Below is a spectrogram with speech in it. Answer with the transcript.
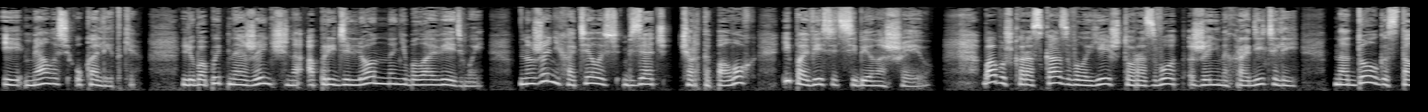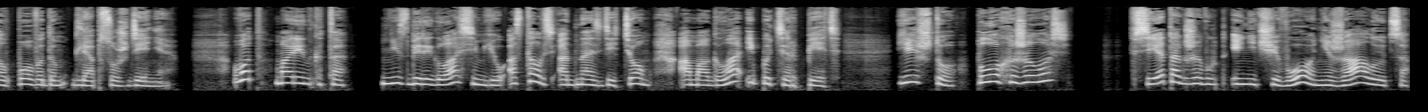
и мялась у калитки. Любопытная женщина определенно не была ведьмой, но Жене хотелось взять чертополох и повесить себе на шею. Бабушка рассказывала ей, что развод Жениных родителей надолго стал поводом для обсуждения. Вот Маринка-то не сберегла семью, осталась одна с детем, а могла и потерпеть. Ей что, плохо жилось? Все так живут и ничего, не жалуются,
